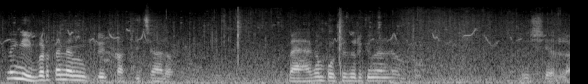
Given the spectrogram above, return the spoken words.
അല്ലെങ്കിൽ ഇവിടെ തന്നെ നമുക്ക് കത്തിച്ചാലോ വേഗം പൊട്ടിത്തെറിക്കുന്നതല്ലേ ഉള്ളൂ വിഷയമല്ല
